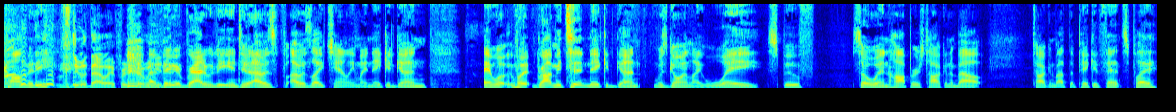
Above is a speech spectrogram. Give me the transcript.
comedy. Let's do it that way for sure. We I figured that. Brad would be into it. I was I was like channeling my Naked Gun, and what what brought me to Naked Gun was going like way spoof. So when Hopper's talking about talking about the picket fence play,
